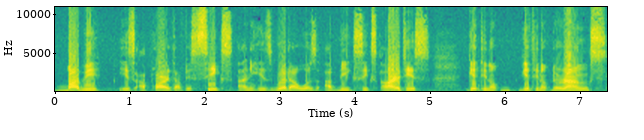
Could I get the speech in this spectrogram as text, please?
Bobby is a part of the six and his brother was a big six artist getting up getting up the ranks,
